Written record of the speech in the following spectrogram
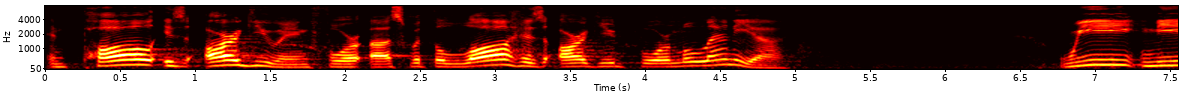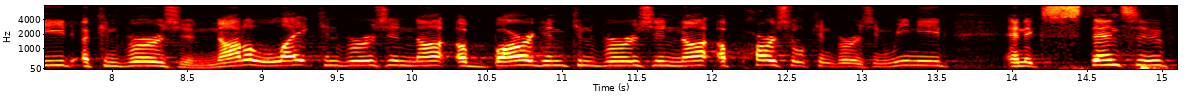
And Paul is arguing for us what the law has argued for millennia. We need a conversion, not a light conversion, not a bargain conversion, not a partial conversion. We need an extensive,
